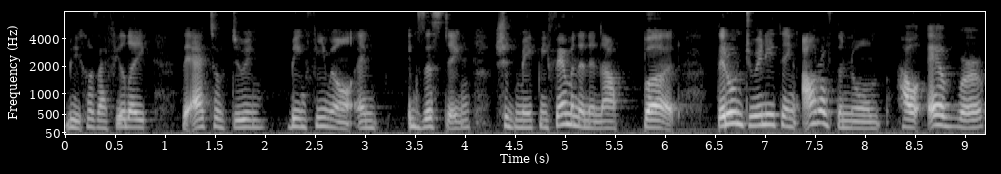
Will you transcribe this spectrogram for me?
because I feel like the act of doing being female and existing should make me feminine enough, but they don't do anything out of the norm. However,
